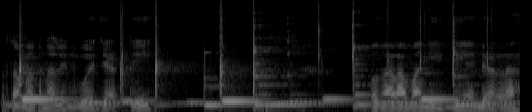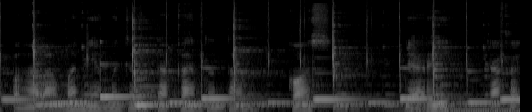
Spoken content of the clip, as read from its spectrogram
Pertama kenalin gue Jati. Pengalaman ini adalah pengalaman yang menceritakan tentang kos dari kakak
